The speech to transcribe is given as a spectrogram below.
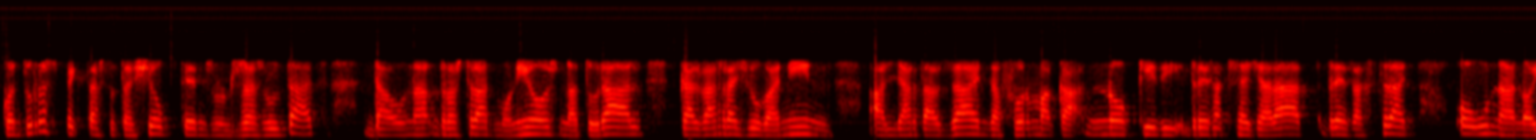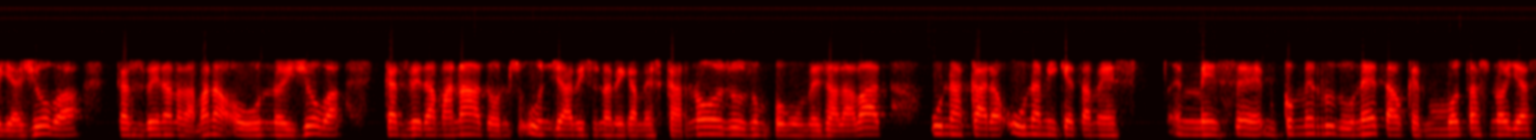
Quan tu respectes tot això, obtens uns resultats d'un rostre harmoniós, natural, que el vas rejuvenint al llarg dels anys de forma que no quedi res exagerat, res estrany, o una noia jove que ens venen a demanar, o un noi jove que ens ve a demanar doncs, uns llavis una mica més carnosos, un pomo més elevat, una cara una miqueta més, més eh, com més rodoneta, o que moltes noies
